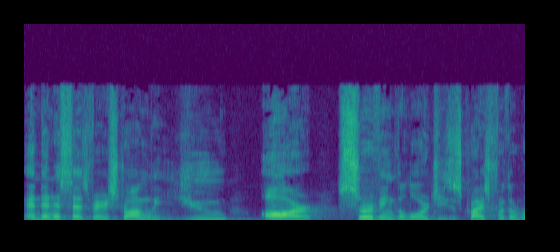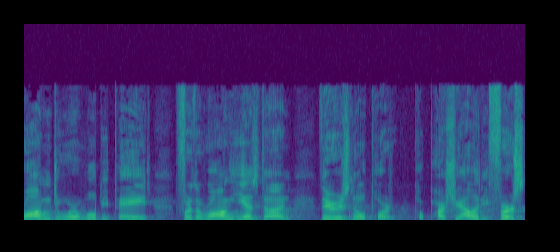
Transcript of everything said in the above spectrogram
And then it says very strongly, you are serving the Lord Jesus Christ. For the wrongdoer will be paid for the wrong he has done. There is no par- partiality. First,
